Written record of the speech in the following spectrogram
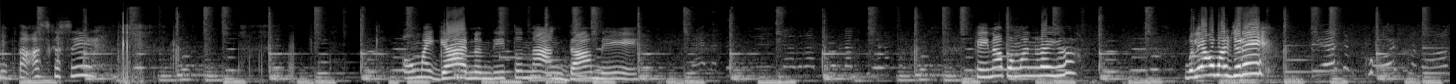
Magtaas kasi. Oh my God, nandito na ang dami. Kaya na, pamanray ha. Buli ako, Marjorie! Yes, of course, madam.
